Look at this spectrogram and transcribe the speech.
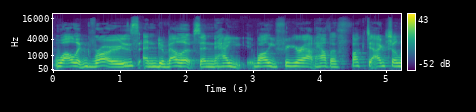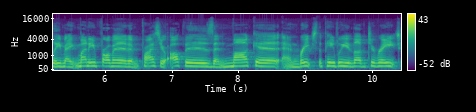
while it grows and develops and how you, while you figure out how the fuck to actually make money from it and price your offers and market and reach the people you love to reach.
